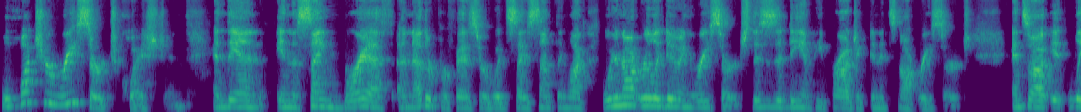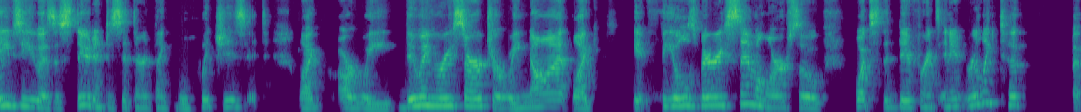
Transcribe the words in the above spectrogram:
Well, what's your research question? And then in the same breath, another professor would say something like, Well, you're not really doing research. This is a DNP project and it's not research. And so it leaves you as a student to sit there and think, Well, which is it? Like, are we doing research? Are we not? Like, it feels very similar. So, what's the difference? And it really took uh,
